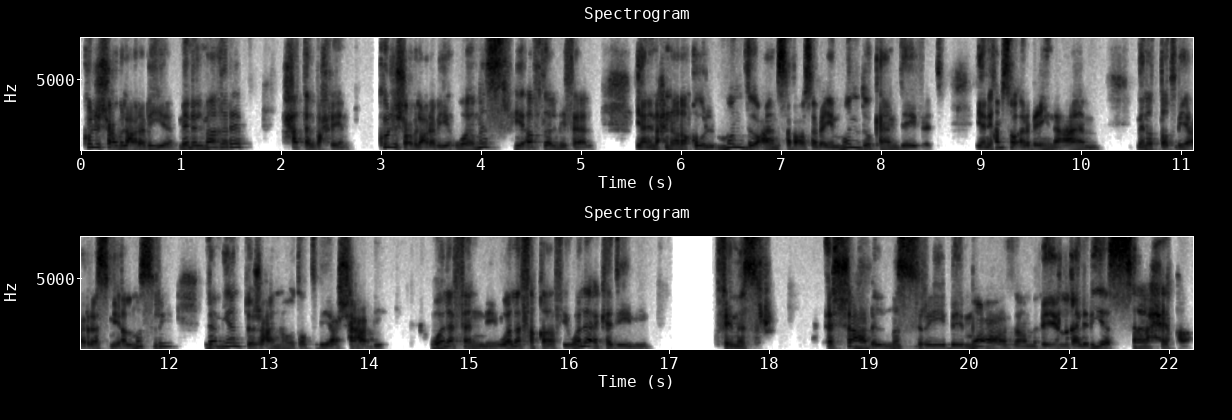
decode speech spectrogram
كل الشعوب العربية من المغرب حتى البحرين، كل الشعوب العربية ومصر هي أفضل مثال، يعني نحن نقول منذ عام 77 منذ كام ديفيد يعني 45 عام من التطبيع الرسمي المصري لم ينتج عنه تطبيع شعبي ولا فني ولا ثقافي ولا أكاديمي في مصر. الشعب المصري بمعظم الغالبيه الساحقة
